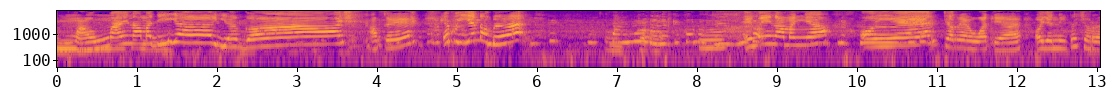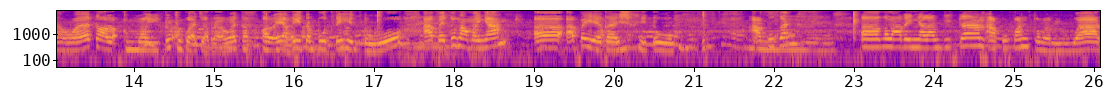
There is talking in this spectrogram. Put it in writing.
mau main sama dia ya guys. Oke. Eh piye toh mbak? Ini namanya Oyen cerewet ya. Oyen itu cerewet. Kalau gemoy itu juga cerewet. Kalau yang hitam putih itu apa itu namanya? Eh, apa ya guys itu? Aku kan eh, kemarinnya lagi kan aku kan keluar.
